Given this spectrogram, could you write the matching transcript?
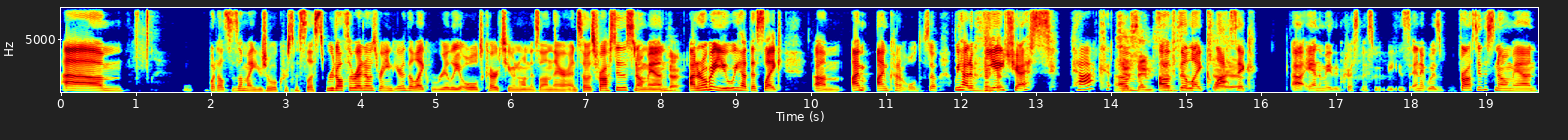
Um, what else is on my usual Christmas list? Rudolph the Red-Nosed Reindeer, the like really old cartoon one is on there, and so is Frosty the Snowman. Okay. I don't know about you. We had this like, um, I'm I'm kind of old, so we had a VHS pack Yeah, of same- same, of the same. like Yeah, yeah, yeah. classic Uh, animated Christmas movies, and it was Frosty the Snowman,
